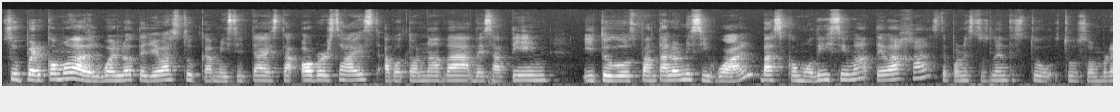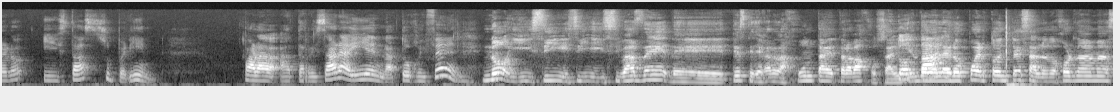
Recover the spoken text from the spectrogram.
súper cómoda del vuelo, te llevas tu camisita, esta oversized, abotonada de satín y tus pantalones igual, vas comodísima, te bajas, te pones tus lentes, tu, tu sombrero y estás súper in para aterrizar ahí en la Tour Eiffel. No, y si, si, si vas de, de- Tienes que llegar a la junta de trabajo saliendo Total. del aeropuerto, entonces a lo mejor nada más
